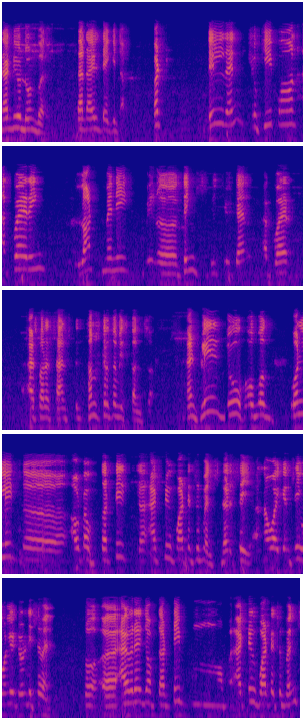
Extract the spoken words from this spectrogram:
that you don't worry that i'll take it up but till then you keep on acquiring lot many uh, things which you can acquire as far as Sanskrit, Sanskritam is concerned. And please do homework only uh, out of 30 uh, active participants. Let us see. Now I can see only 27. So uh, average of 30 um, active participants,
